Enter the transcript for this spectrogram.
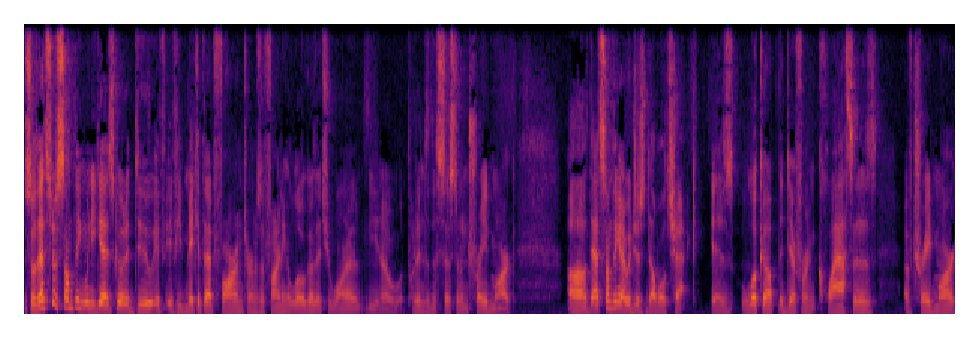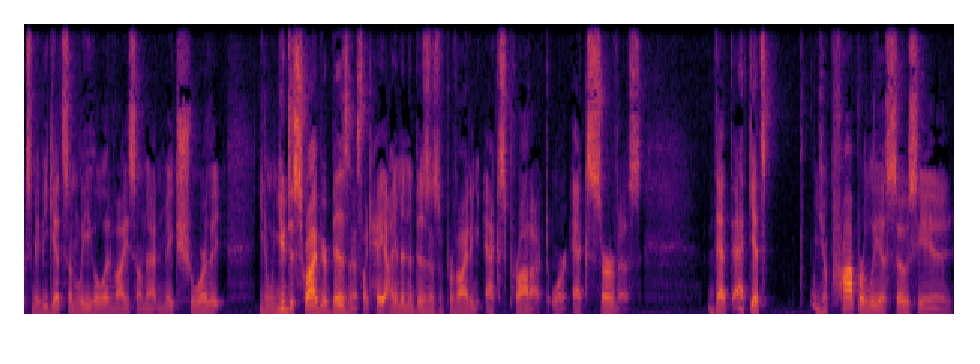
so that's just something when you guys go to do if, if you make it that far in terms of finding a logo that you want to you know put into the system and trademark. Uh, that's something I would just double check. Is look up the different classes of trademarks, maybe get some legal advice on that, and make sure that you know, when you describe your business, like, hey, I'm in the business of providing X product or X service, that that gets you know, properly associated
